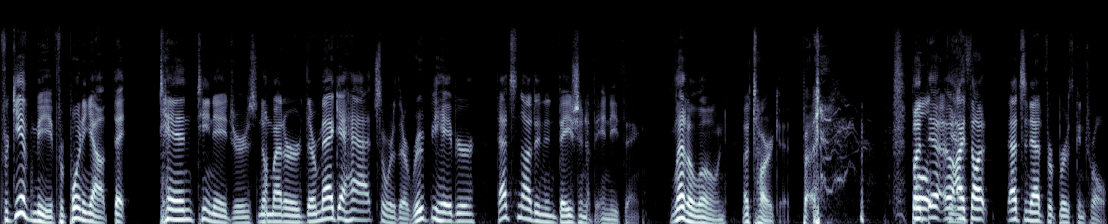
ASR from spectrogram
forgive me for pointing out that 10 teenagers, no matter their MAGA hats or their rude behavior, that's not an invasion of anything, let alone a target. But but Well, uh, I thought that's an ad for birth control.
